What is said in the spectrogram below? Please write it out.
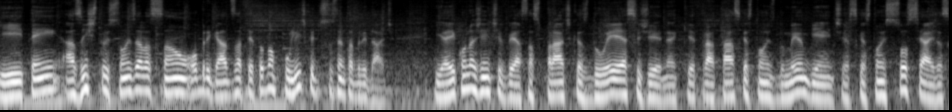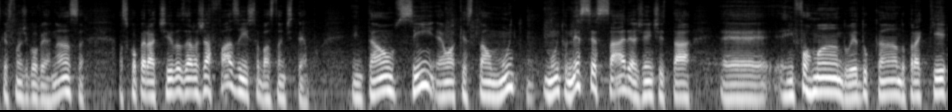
e tem as instituições elas são obrigadas a ter toda uma política de sustentabilidade. E aí quando a gente vê essas práticas do ESG, né, que é tratar as questões do meio ambiente, as questões sociais, as questões de governança, as cooperativas elas já fazem isso há bastante tempo. Então, sim, é uma questão muito, muito necessária a gente estar tá, é, informando, educando, para que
